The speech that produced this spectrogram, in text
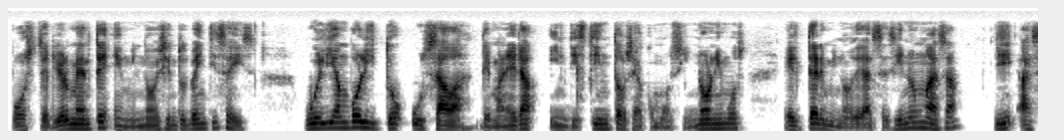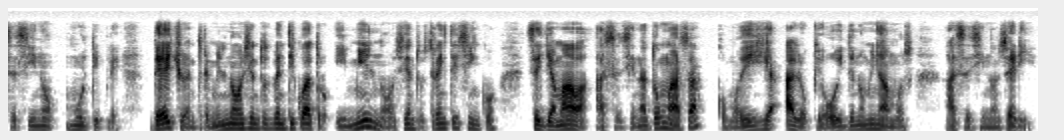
Posteriormente, en 1926, William Bolito usaba de manera indistinta, o sea, como sinónimos, el término de asesino en masa y asesino múltiple. De hecho, entre 1924 y 1935 se llamaba asesinato en masa, como dije, a lo que hoy denominamos asesino en serie.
